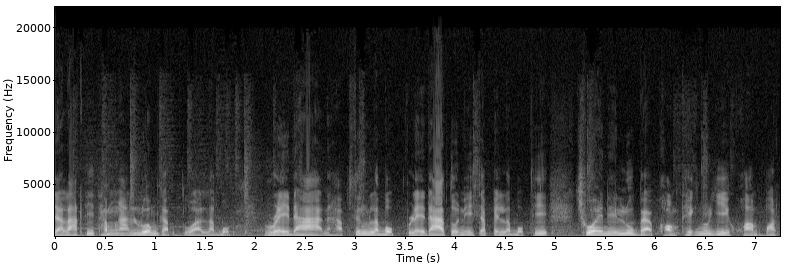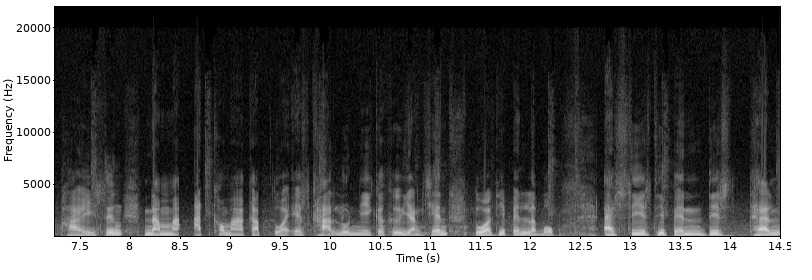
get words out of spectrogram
ญลักษณ์ที่ทำงานร่วมกับตัวระบบเรดาร์นะครับ ซึ่งระบบเรดาร์ตัวนี้จะเป็นระบบที่ช่วยในรูปแบบของเทคโนโลยีความปลอดภัย ซึ่งนำมา เข้ามากับตัว S Class รุ่นนี้ก็คืออย่างเช่นตัวที่เป็นระบบ Assist ที่เป็น Distance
